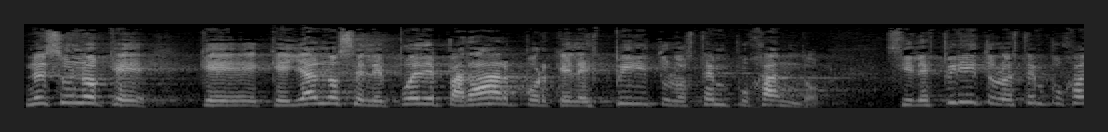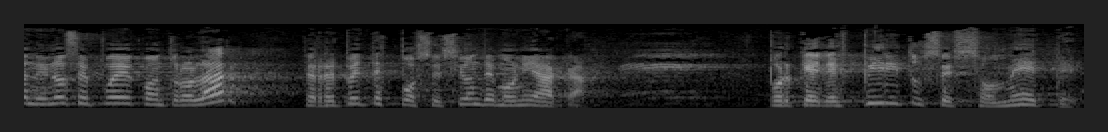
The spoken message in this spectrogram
No es uno que, ya no se le puede parar porque el espíritu lo está empujando. Si el espíritu lo está empujando y no se puede controlar, de repente es posesión demoníaca. Porque el espíritu se somete.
